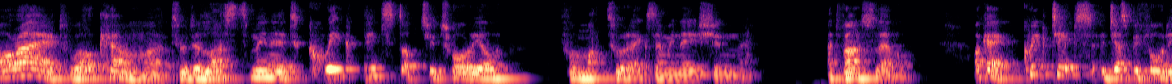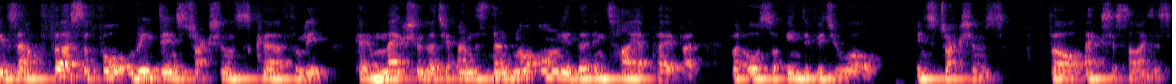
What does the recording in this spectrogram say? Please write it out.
All right, welcome uh, to the last minute quick pit stop tutorial for Matura examination, advanced level. Okay, quick tips just before the exam. First of all, read the instructions carefully. Okay, make sure that you understand not only the entire paper, but also individual instructions for exercises.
